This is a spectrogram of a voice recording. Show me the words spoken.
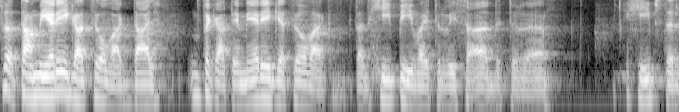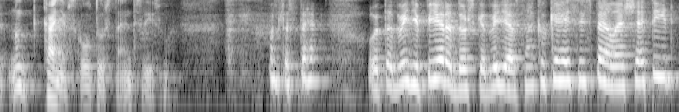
tā, tā mierīgā cilvēka daļa. Nu, tā kā tie mierīgie cilvēki, tādi hipiji vai tur visādi tur, uh, hipsteri, nu, kaņepes kultūras centrs īstenībā. Un, te, un tad viņi pieraduši, kad viņiem saka, ok, es izspēlēju šeit īdi,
